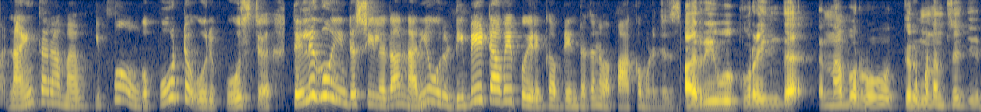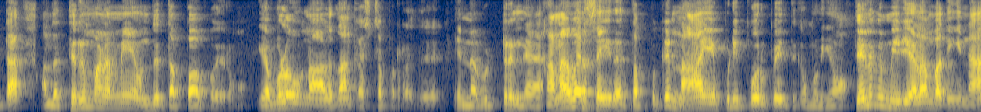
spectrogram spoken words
நயன்தாரா மேம் இப்போ அவங்க போட்ட ஒரு போஸ்ட் தெலுங்கு இண்டஸ்ட்ரியில தான் நிறைய ஒரு டிபேட்டாவே போயிருக்கு அப்படின்றத நம்ம பார்க்க முடிஞ்சது. அறிவு குறைந்த நபரோ திருமணம் செஞ்சுக்கிட்டா அந்த திருமணமே வந்து தப்பா போயிடும் எவ்வளவு நாள் தான் கஷ்டப்படுறது? என்னை விட்டுருங்க. கணவர் செய்கிற தப்புக்கு நான் எப்படி பொறுப்பேற்றுக்க முடியும்? தெலுங்கு மீடியாலாம் பார்த்தீங்கன்னா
